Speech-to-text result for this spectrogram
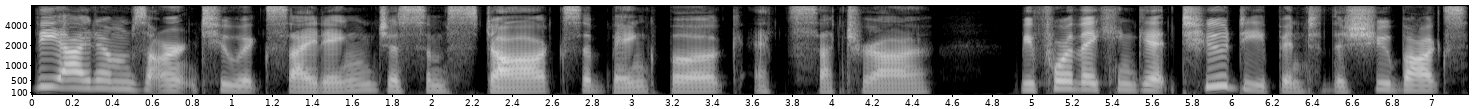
The items aren't too exciting, just some stocks, a bank book, etc. Before they can get too deep into the shoebox,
